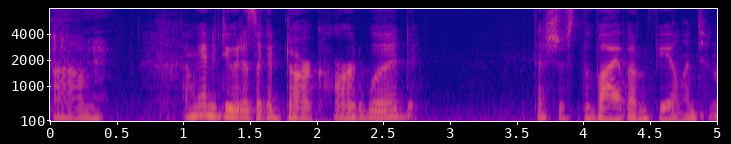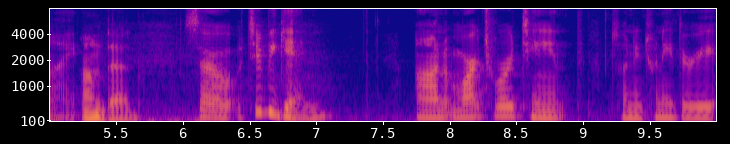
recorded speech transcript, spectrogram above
Um, I'm gonna do it as like a dark hardwood. That's just the vibe I'm feeling tonight. I'm dead. So to begin, on March 14th, 2023,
